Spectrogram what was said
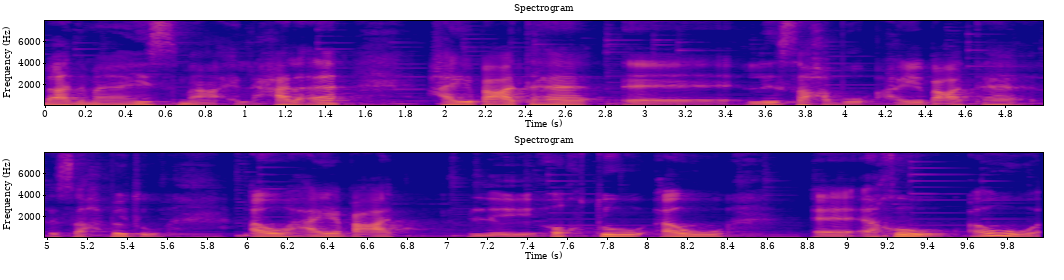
بعد ما هيسمع الحلقة هيبعتها آه، لصاحبه هيبعتها لصاحبته أو هيبعت لأخته أو أخوه أو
